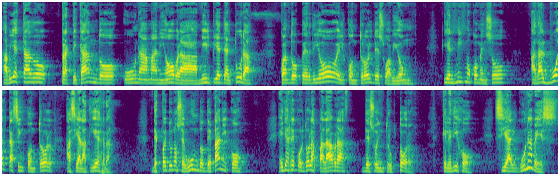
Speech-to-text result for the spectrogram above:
Había estado practicando una maniobra a mil pies de altura cuando perdió el control de su avión y él mismo comenzó a dar vueltas sin control hacia la tierra. Después de unos segundos de pánico, ella recordó las palabras de su instructor, que le dijo, si alguna vez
